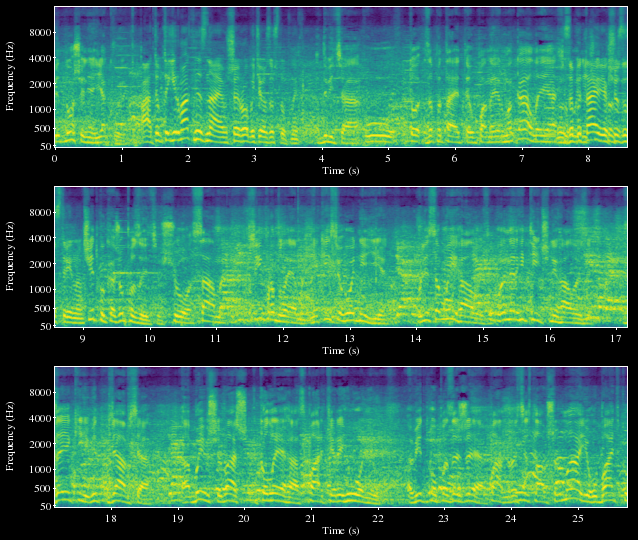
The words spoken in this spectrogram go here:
відношення, як ви. А, тобто Єрмак не знає, що робить його заступник. Дивіться, у то запитаєте у пана Єрмака, але я сьогодні Ну, Запитаю, чітко, якщо зустріну. чітко кажу позицію, що саме всі проблеми, які сьогодні є у лісовій галузі, у енергетичній галузі, за які від взявся бивший ваш колега з партії регіонів від ОПЗЖ, пан Ростислав Шурма, його батько,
